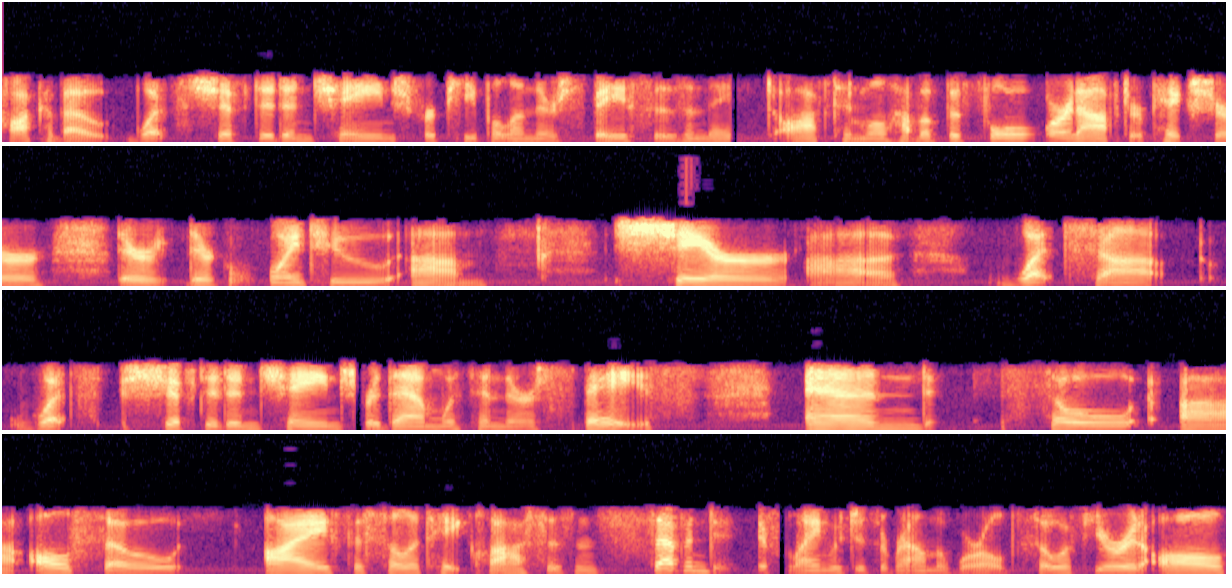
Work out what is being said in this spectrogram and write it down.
talk about what's shifted and changed for people in their spaces, and they often will have a before and after picture. They're they're going to um, share uh, what uh, what's shifted and changed for them within their space, and so uh, also I facilitate classes in seven different languages around the world. So if you're at all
